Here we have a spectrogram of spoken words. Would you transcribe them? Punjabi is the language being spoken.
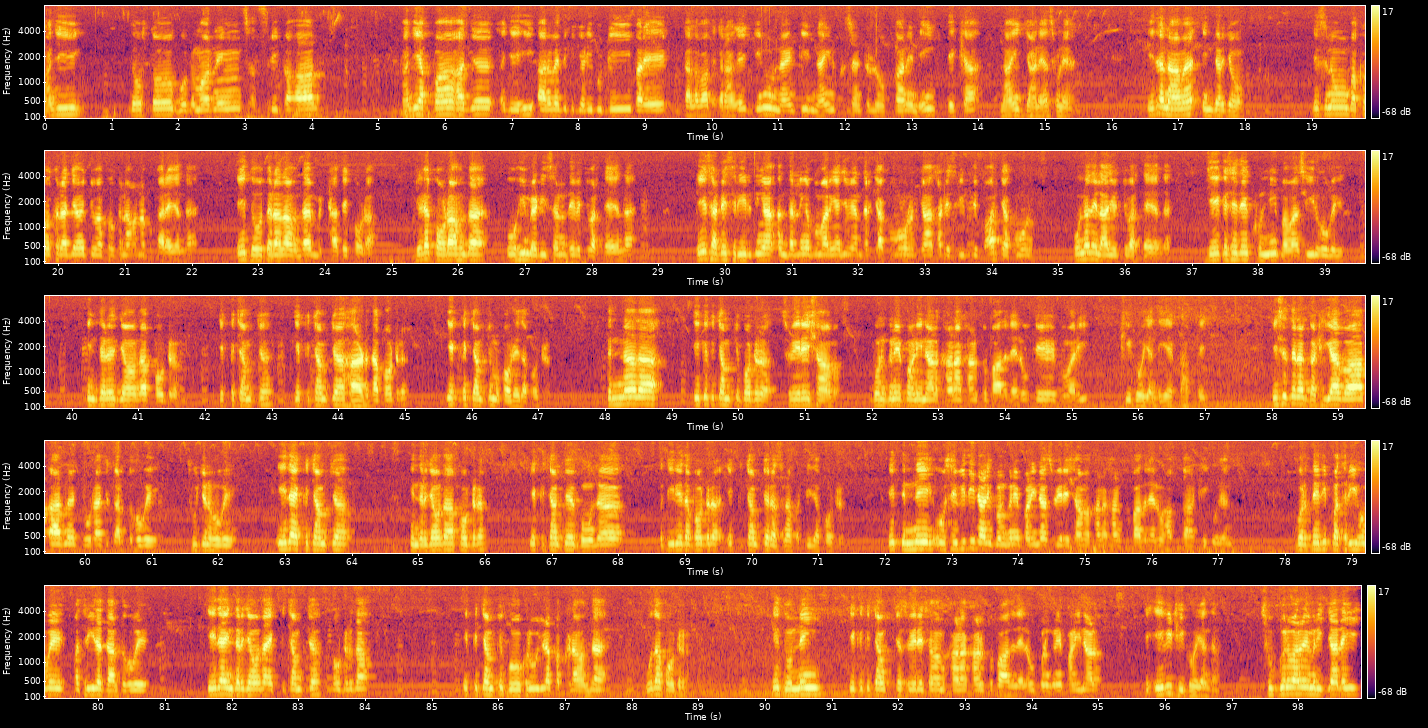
ਹਾਂਜੀ, ਦੋਸਤੋ ਗੁੱਡ ਮਾਰਨਿੰਗ ਸਤਿ ਸ੍ਰੀ ਅਕਾਲ। ਹਾਂਜੀ, ਆਪਾਂ ਅੱਜ ਅਜਿਹੀ ਆਯੁਰਵੈਦਿਕ ਜੜੀ ਬੂਟੀ ਬਾਰੇ ਗੱਲਬਾਤ ਕਰਾਂਗੇ, ਜਿਹਨੂੰ 99% ਲੋਕਾਂ ਨੇ ਨਹੀਂ ਦੇਖਿਆ, ਨਾ ਹੀ ਜਾਣਿਆ, ਸੁਣਿਆ। ਇਹਦਾ ਨਾਮ ਹੈ ਇੰਦਰਜੋ ਇਸ ਨੂੰ ਵੱਖ-ਵੱਖ ਰਾਜਾਂ ਵਿੱਚ ਵੱਖ-ਵੱਖ ਨਾਵਾਂ ਨਾਲ ਪੁਕਾਰਿਆ ਜਾਂਦਾ ਇਹ ਦੋ ਤਰ੍ਹਾਂ ਦਾ ਹੁੰਦਾ ਮਿੱਠਾ ਤੇ ਕੌੜਾ। ਜਿਹੜਾ ਕੌੜਾ ਹੁੰਦਾ ਉਹੀ ਮੈਡੀਸਨ ਦੇ ਵਿੱਚ ਵਰਤਿਆ ਜਾਂਦਾ ਇਹ ਸਾਡੇ ਸਰੀਰ ਦੀਆਂ ਅੰਦਰਲੀਆਂ ਬਿਮਾਰੀਆਂ, ਜਿਵੇਂ ਅੰਦਰ ਜ਼ਖਮ ਹੋਣ ਜਾਂ ਸਾਡੇ ਸਰੀਰ ਦੇ ਬਾਹਰ ਜ਼ਖਮ ਹੋਣ, ਉਹਨਾਂ ਦੇ ਇਲਾਜ ਵਿੱਚ ਵਰਤਿਆ ਜਾਂਦਾ ਜੇ ਕਿਸੇ ਦੇ ਖੂਨੀ ਬਵਾਸੀਰ ਹੋਵੇ, ਇੰਦਰ ਜੌਂ ਦਾ ਪਾਊਡਰ, ਇੱਕ ਚਮਚ ਇੱਕ ਚਮਚ ਹਾਰਡ ਦਾ ਪਾਊਡਰ, ਇੱਕ ਚਮਚ ਮਕੌੜੇ ਦਾ ਪਾਊਡਰ। ਤਿੰਨਾਂ ਦਾ ਇੱਕ ਇੱਕ ਚਮਚ ਪਾਊਡਰ ਸਵੇਰੇ ਸ਼ਾਮ ਗੁਨਗੁਨੇ ਪਾਣੀ ਨਾਲ ਖਾਣਾ ਖਾਣ ਤੋਂ ਬਾਅਦ ਲੈ ਲਓ ਕਿ ਬਿਮਾਰੀ ਠੀਕ ਹੋ ਜਾਂਦੀ ਹੈ ਇੱਕ ਹਫ਼ਤੇ 'ਚ। ਇਸੇ ਤਰ੍ਹਾਂ ਗਠੀਆ ਵਾ ਕਾਰਨ ਜੋੜਾਂ 'ਚ ਦਰਦ ਹੋਵੇ, ਸੂਜਨ ਹੋਵੇ, ਇਹਦਾ ਇੱਕ ਚਮਚ ਇੰਦਰਜੌਂ ਦਾ ਪਾਊਡਰ ਇੱਕ ਚਮਚ ਗੂੰਦ ਕਤੀਰੇ ਦਾ ਪਾਊਡਰ ਇੱਕ ਚਮਚ ਰਸਨਾ ਪੱਤੀ ਦਾ ਪਾਊਡਰ ਇਹ ਤਿੰਨੇ ਉਸੇ ਵਿਧੀ ਨਾਲ ਹੀ ਗੁਨਗੁਨੇ ਪਾਣੀ ਨਾਲ ਸਵੇਰੇ ਸ਼ਾਮ ਖਾਣਾ ਖਾਣ ਤੋਂ ਬਾਅਦ ਲੈ ਲਓ, ਹਫਤਾ ਠੀਕ ਹੋ ਜਾਂਦਾ। ਗੁਰਦੇ ਦੀ ਪਥਰੀ ਹੋਵੇ, ਪਥਰੀ ਦਾ ਦਰਦ ਹੋਵੇ, ਇਹਦਾ ਇੰਦਰਜੌਂ ਦਾ ਇੱਕ ਚਮਚ ਪਾਊਡਰ ਦਾ, ਇੱਕ ਚਮਚ ਗੋਖਰੂ ਜਿਹੜਾ ਭਖੜਾ ਹੁੰਦਾ ਉਹਦਾ ਪਾਊਡਰ ਇਹ ਦੋਨੇ ਹੀ ਇੱਕ ਇੱਕ ਚਮਚ ਸਵੇਰੇ ਸ਼ਾਮ ਖਾਣਾ ਖਾਣ ਤੋਂ ਬਾਅਦ ਲੈ ਲਓ ਗੁਣਗੁਣੇ ਪਾਣੀ ਨਾਲ ਤੇ ਇਹ ਵੀ ਠੀਕ ਹੋ ਜਾਂਦਾ। ਸ਼ੂਗਰ ਵਾਲੇ ਮਰੀਜ਼ਾਂ ਲਈ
